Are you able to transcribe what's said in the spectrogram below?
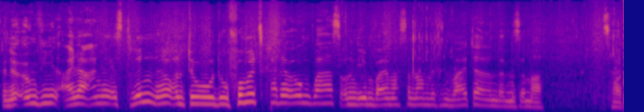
Wenn du irgendwie eine Angel ist drin ne, und du, du fummelst gerade irgendwas und nebenbei machst du noch ein bisschen weiter und dann ist immer zack.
